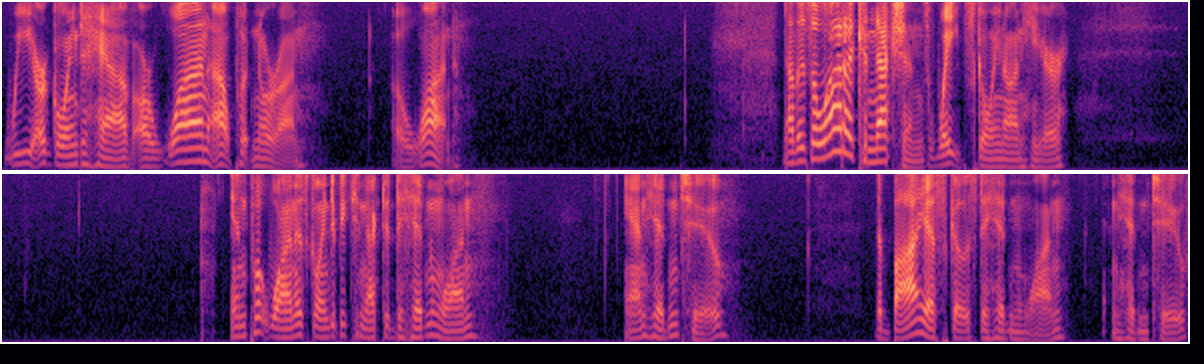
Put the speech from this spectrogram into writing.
we are going to have our one output neuron, O1. Now there's a lot of connections, weights going on here. Input 1 is going to be connected to hidden 1 and hidden 2. The bias goes to hidden 1 and hidden 2.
